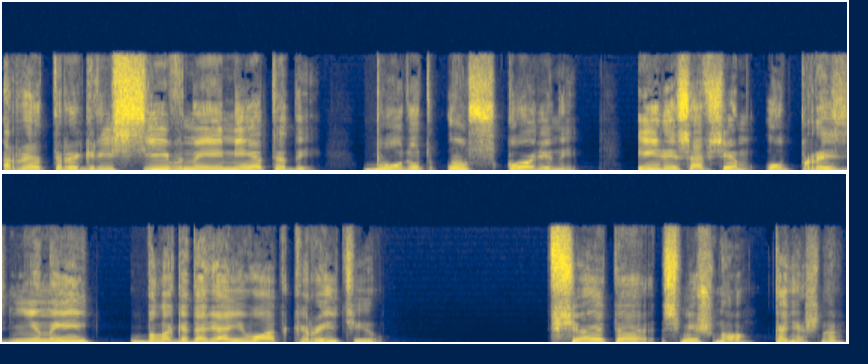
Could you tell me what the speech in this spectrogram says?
ретрогрессивные методы будут ускорены или совсем упразднены благодаря его открытию. Все это смешно, конечно,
